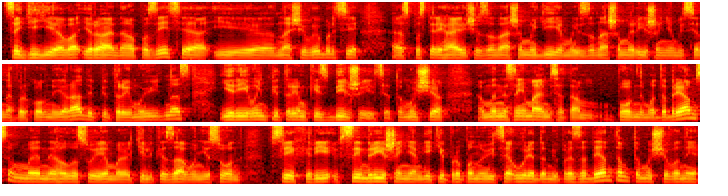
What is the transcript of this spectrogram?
Це дієва і реальна опозиція. І наші виборці, е, спостерігаючи за нашими діями і за нашими рішеннями в стінах Верховної Ради, підтримують нас, і рівень підтримки збільшується, тому що ми не займаємося там повним одобрямцем, ми не голосуємо тільки за в унісон всіх всім рішенням, які пропонуються урядом і президентом, тому що вони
